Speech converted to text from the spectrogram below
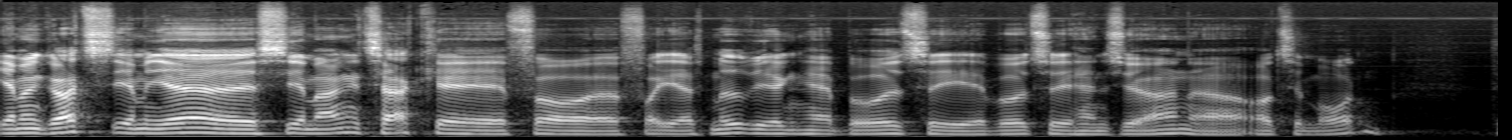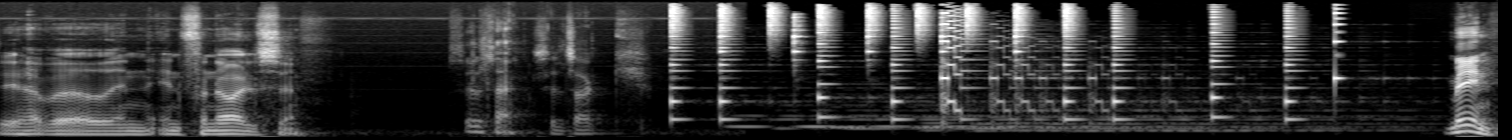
Jamen godt, jamen jeg siger mange tak øh, for, for jeres medvirken her, både til, både til Hans Jørgen og, og til Morten. Det har været en, en fornøjelse. Selv tak. Selv tak. Men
